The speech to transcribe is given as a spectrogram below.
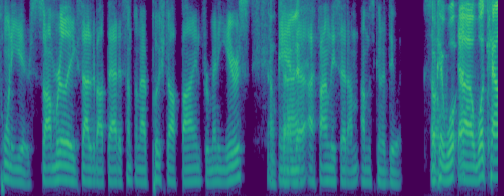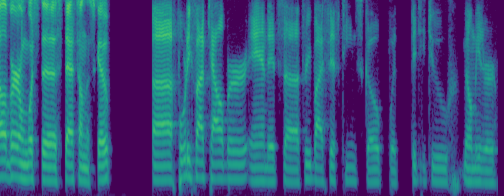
20 years. So I'm really excited about that. It's something I've pushed off buying for many years, Okay. and uh, I finally said I'm I'm just going to do it. So okay. What uh, what caliber and what's the stats on the scope? uh 45 caliber and it's a 3 by 15 scope with 52 millimeter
